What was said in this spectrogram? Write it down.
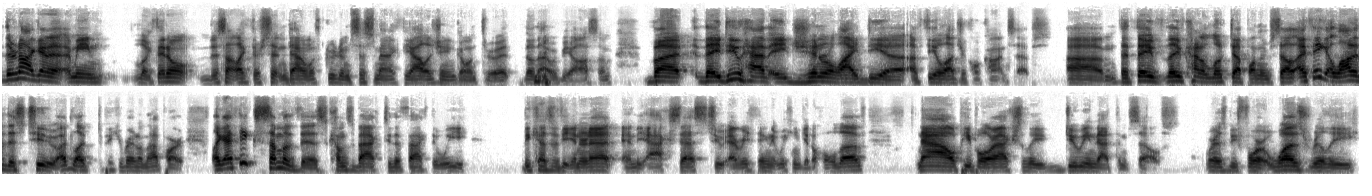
they're not gonna. I mean, look, they don't. It's not like they're sitting down with Grudem systematic theology and going through it, though that would be awesome. But they do have a general idea of theological concepts um, that they've they've kind of looked up on themselves. I think a lot of this too. I'd like to pick your brain on that part. Like I think some of this comes back to the fact that we, because of the internet and the access to everything that we can get a hold of, now people are actually doing that themselves. Whereas before it was really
